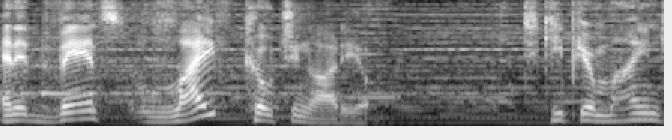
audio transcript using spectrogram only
an advanced life coaching audio to keep your mind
